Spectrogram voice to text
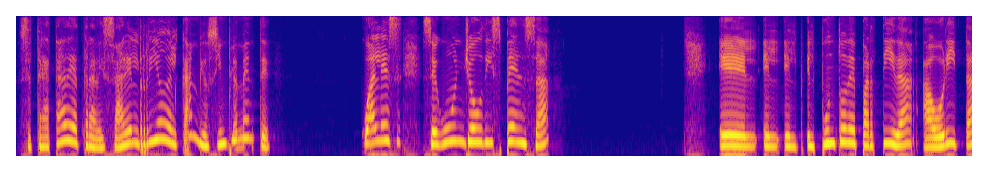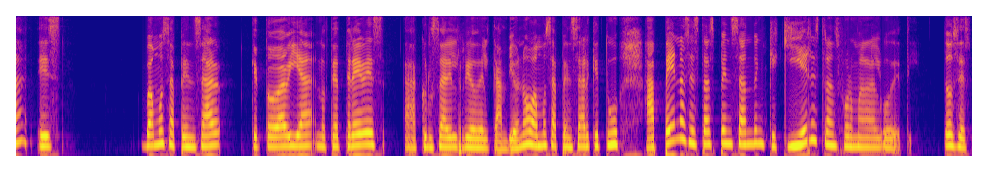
Se trata de atravesar el río del cambio, simplemente. ¿Cuál es, según Joe Dispensa, el, el punto de partida ahorita es, vamos a pensar que todavía no te atreves a cruzar el río del cambio, ¿no? Vamos a pensar que tú apenas estás pensando en que quieres transformar algo de ti. Entonces,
